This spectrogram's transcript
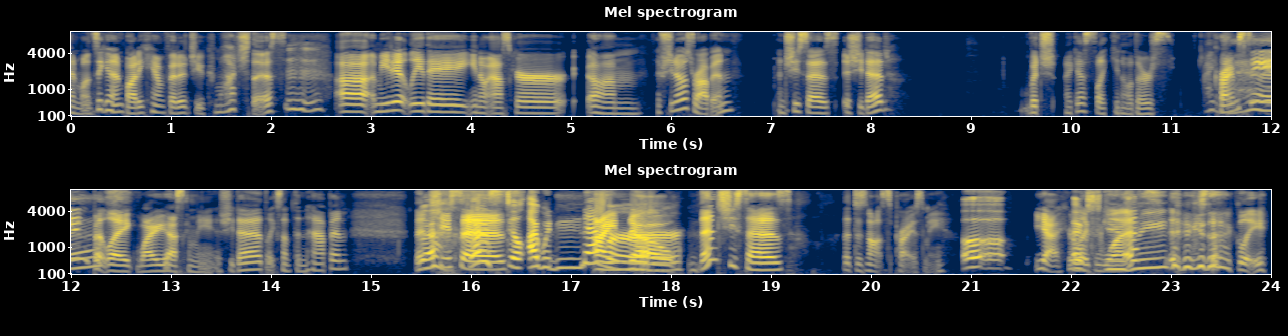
And once again, body cam footage, you can watch this. Mm-hmm. Uh, immediately they, you know, ask her um, if she knows Robin, and she says, "Is she dead?" Which I guess, like, you know, there's crime scene, but like, why are you asking me? Is she dead? Like something happened? Then she says, still. I would never." "I never. know." Then she says, "That does not surprise me." Uh, Yeah, you're like, what? me? exactly.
